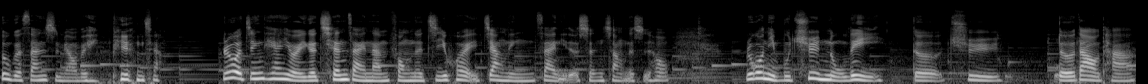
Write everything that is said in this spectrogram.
录个三十秒的影片这样。如果今天有一个千载难逢的机会降临在你的身上的时候，如果你不去努力的去。”得到它，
